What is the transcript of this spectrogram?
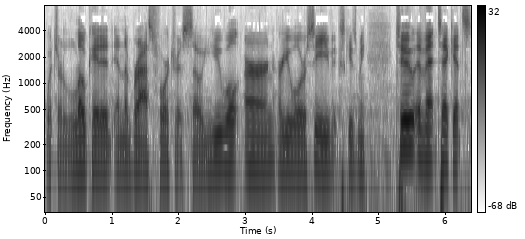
which are located in the Brass Fortress. So you will earn, or you will receive, excuse me, two event tickets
